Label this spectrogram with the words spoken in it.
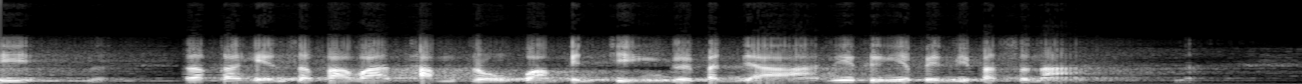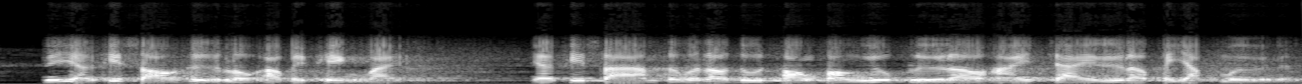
ธิ แล้วก็เห็นสภาวะธรรมตรงความเป็นจริงด้วยปัญญา นี่ถึงจะเป็นวิปัสสนานี่อย่างที่สองคือเราเอาไปเพ่งไว้ อย่างที่สามสมมติเราดูท้องฟองยุบหรือเราหายใจหรือเราขยับมือนะ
